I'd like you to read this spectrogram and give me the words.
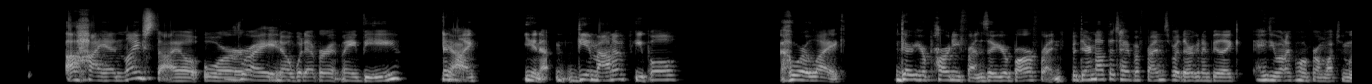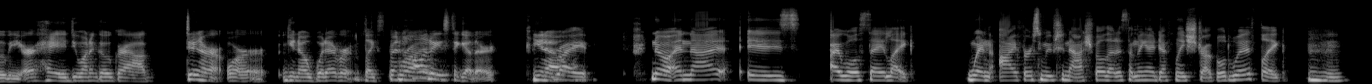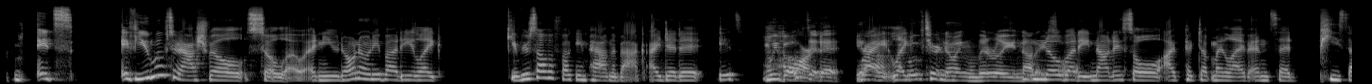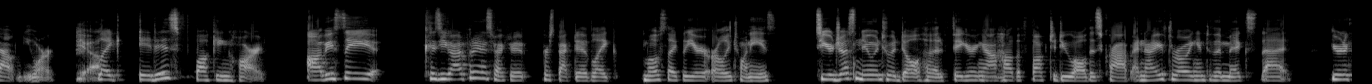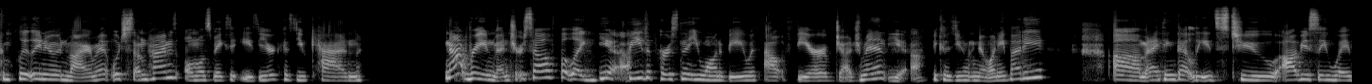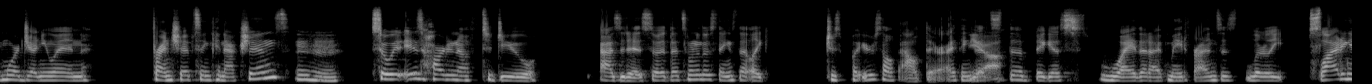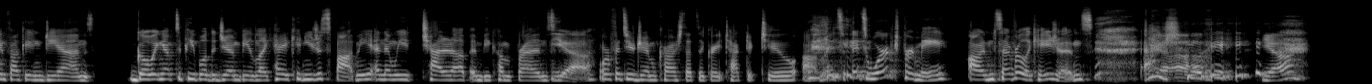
a high end lifestyle or, Right. you know, whatever it may be. And Yeah. like, you know, the amount of people who are like, they're your party friends, they're your bar friends, but they're not the type of friends where they're going to be like, hey, do you want to come over and watch a movie? Or hey, do you want to go grab dinner or, you know, whatever, like spend Right. holidays together, you know? Right. No, and that is, I will say, like, when I first moved to Nashville, that is something I definitely struggled with. Like, Mm-hmm. it's if you move to Nashville solo and you don't know anybody, like, give yourself a fucking pat on the back. I did it. It's We both did it. Right, I like- moved here knowing literally not a soul. nobody, not a soul. I picked up my life and said, "Peace out, New York." Yeah. Like it is fucking hard. Obviously, because you got to put it in perspective. Perspective, like most likely you're early twenties, so you're just new into adulthood, figuring out Mhm. how the fuck to do all this crap, and now you're throwing into the mix that you're in a completely new environment, which sometimes almost makes it easier because you can not reinvent yourself, but like yeah. be the person that you want to be without fear of judgment yeah. because you don't know anybody. Um, and I think that leads to obviously way more genuine friendships and connections. Mm-hmm. So it is hard enough to do as it is. So that's one of those things that like just put yourself out there. I think Yeah. that's the biggest way that I've made friends is literally sliding in fucking DMs, going up to people at the gym, being like, hey, can you just spot me? And then we chat it up and become friends. Yeah. Or if it's your gym crush, that's a great tactic too. Um, it's it's worked for me on several occasions, actually. Yeah. Yeah.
